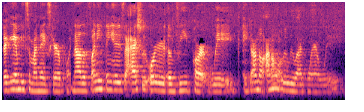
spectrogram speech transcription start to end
that could get me to my next hair point. Now the funny thing is I actually ordered a V-part wig. And y'all know I don't really like wearing wigs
